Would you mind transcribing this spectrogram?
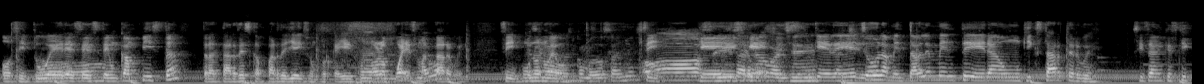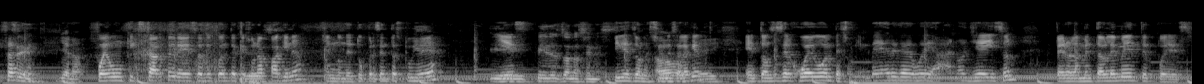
O si tú eres este un campista, tratar de escapar de Jason, porque Jason no lo puedes matar, güey. Sí, uno nuevo. Hace como dos años. Sí, Oh, que, sí, sí, que- que de hecho lamentablemente era un Kickstarter, güey. ¿Sí saben qué es Kickstarter? Sí. Yo no. Fue un Kickstarter, es, haz de cuenta que es una Es- página en donde tú presentas tu idea Y, y es pides donaciones. pides donaciones Oh, a la gente. Entonces el juego empezó bien verga, güey. Ah, no, Jason. Pero lamentablemente, pues,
